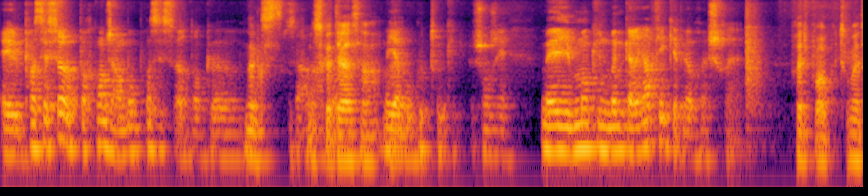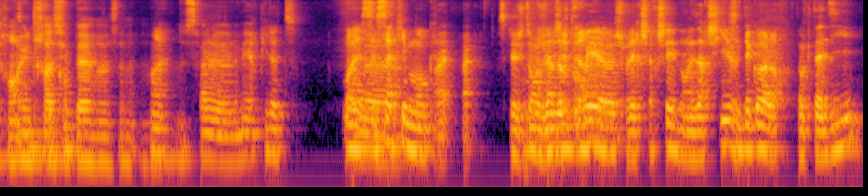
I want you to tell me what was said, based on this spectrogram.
Et le processeur, par contre, j'ai un bon processeur, donc euh, Donc, ça. de ce côté-là, ça va. Mais il y a beaucoup de trucs que tu peux changer. Mais il me manque une bonne carte graphique, et puis après, je serai. Après, tu pourras tout mettre en ultra super. Ça va. Ouais. Tu seras le, le meilleur pilote. Ouais, Euh, c'est ça qui me manque. Ouais, ouais. Parce que justement, je viens de retrouver, bien- euh, je suis allé rechercher dans les archives. C'était quoi alors? Donc, tu as dit,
